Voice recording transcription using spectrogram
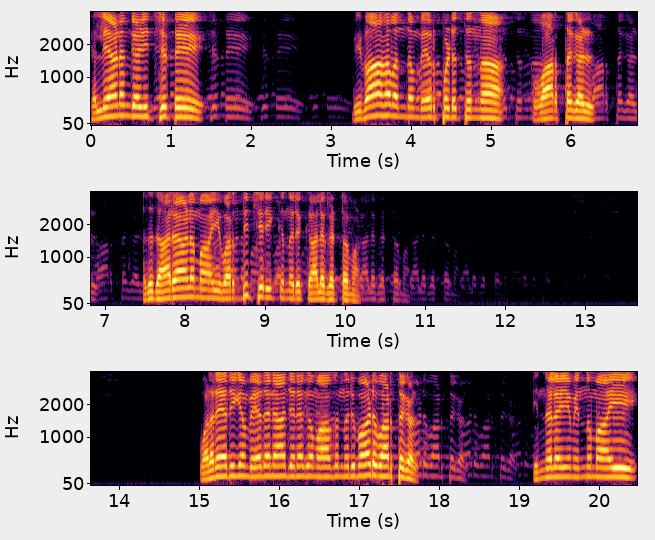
കല്യാണം കഴിച്ചിട്ട് വിവാഹബന്ധം വേർപ്പെടുത്തുന്ന വാർത്തകൾ അത് ധാരാളമായി വർദ്ധിച്ചിരിക്കുന്ന ഒരു കാലഘട്ടമാണ്. വളരെയധികം വേദനാജനകമാകുന്ന ഒരുപാട് വാർത്തകൾ. ഇന്നലെയും ഇന്നുമായി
